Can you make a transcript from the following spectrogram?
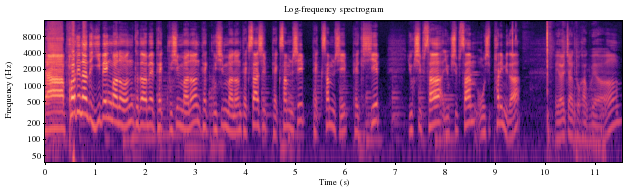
자, 퍼디난드 200만원, 그 다음에 190만원, 190만원, 140, 130, 130, 110, 64, 63, 58입니다. 10장 또 가고요.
